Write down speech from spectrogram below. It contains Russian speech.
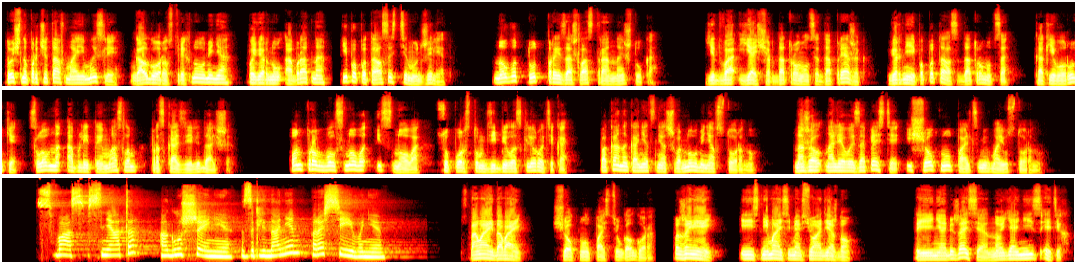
Точно прочитав мои мысли, Голгоров встряхнул меня, повернул обратно и попытался стянуть жилет. Но вот тут произошла странная штука. Едва ящер дотронулся до пряжек, вернее попытался дотронуться, как его руки, словно облитые маслом, проскользили дальше. Он пробовал снова и снова, с упорством дебила-склеротика, пока наконец не отшвырнул меня в сторону. Нажал на левое запястье и щелкнул пальцами в мою сторону. «С вас снято оглушение с заклинанием рассеивания». «Вставай давай!» – щелкнул пастью Голгора. «Поживей! И снимай с себя всю одежду!» «Ты не обижайся, но я не из этих».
